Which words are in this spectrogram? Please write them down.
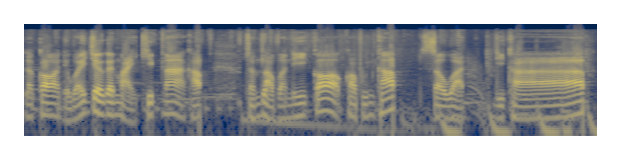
แล้วก็เดี๋ยวไว้เจอกันใหม่คลิปหน้าครับสำหรับวันนี้ก็ขอบคุณครับ สวัสดีครับ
